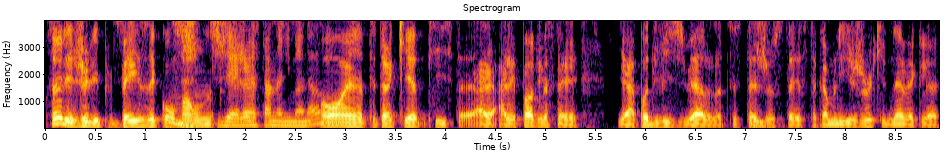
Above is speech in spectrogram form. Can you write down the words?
C'est un des jeux les plus basiques au Tu- monde. Tu, gérais un stand de limonade? Oh, ouais, t'es un kid, puis c'était- à, à l'époque, là, c'était, il n'y avait pas de visuel, sais, Mm. c'était juste, c'était c'était comme les jeux qui venaient avec le,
